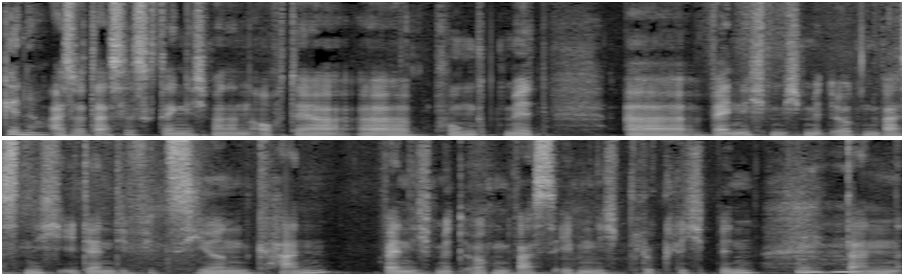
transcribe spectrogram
Genau. Also das ist, denke ich mal, dann auch der äh, Punkt mit, äh, wenn ich mich mit irgendwas nicht identifizieren kann, wenn ich mit irgendwas eben nicht glücklich bin, mhm. dann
